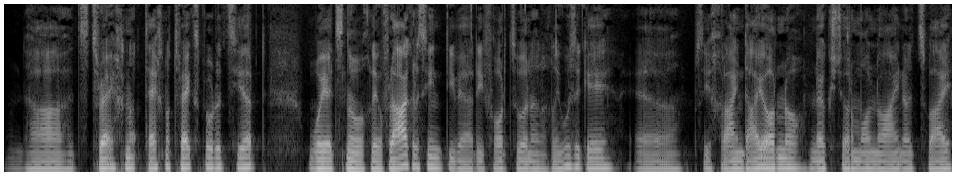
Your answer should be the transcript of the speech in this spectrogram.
und habe jetzt Techno-Tracks produziert, wo jetzt noch ein bisschen auf Lager sind. Die werde ich vorzu noch ein bisschen rausgeben. Äh, sicher ein Jahr noch, nächstes Jahr mal noch ein oder zwei.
